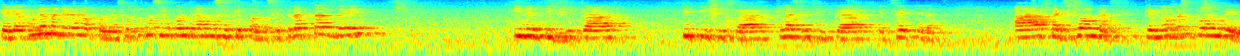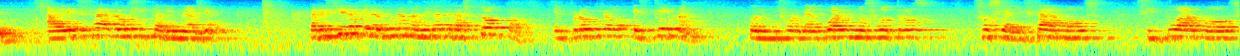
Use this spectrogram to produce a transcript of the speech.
que de alguna manera lo que nosotros nos encontramos es que cuando se trata de identificar, tipificar, clasificar, etcétera, a personas que no responden a esa lógica binaria, pareciera que de alguna manera trastoca el propio esquema conforme al cual nosotros socializamos, situamos,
